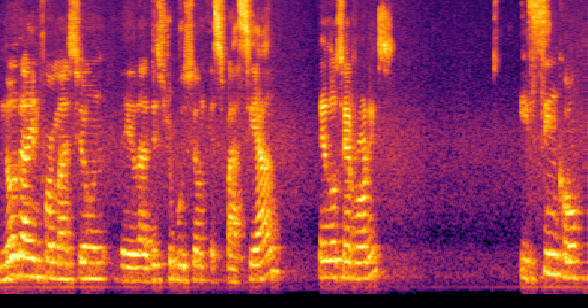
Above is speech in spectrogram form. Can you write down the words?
no da información de la distribución espacial de los errores. Y cinco,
